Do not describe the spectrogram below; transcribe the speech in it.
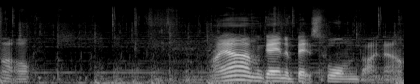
Uh oh I am getting a bit swarmed right now.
